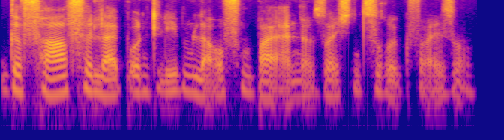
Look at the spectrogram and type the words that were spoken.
Gefahr für Leib und Leben laufen bei einer solchen Zurückweisung.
